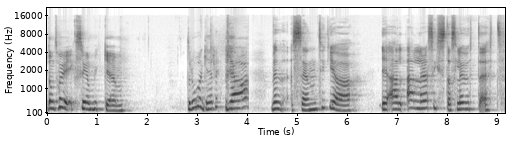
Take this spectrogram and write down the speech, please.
De tar ju extremt mycket um, droger. Ja. Men sen tycker jag i all, allra sista slutet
